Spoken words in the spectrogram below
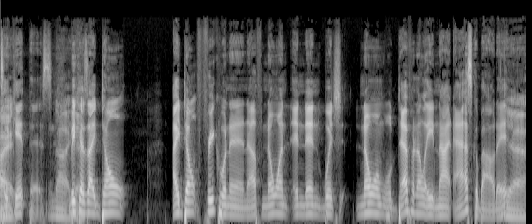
to get this Nah, yeah. because I don't I don't frequent it enough. No one and then which no one will definitely not ask about it. yeah.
